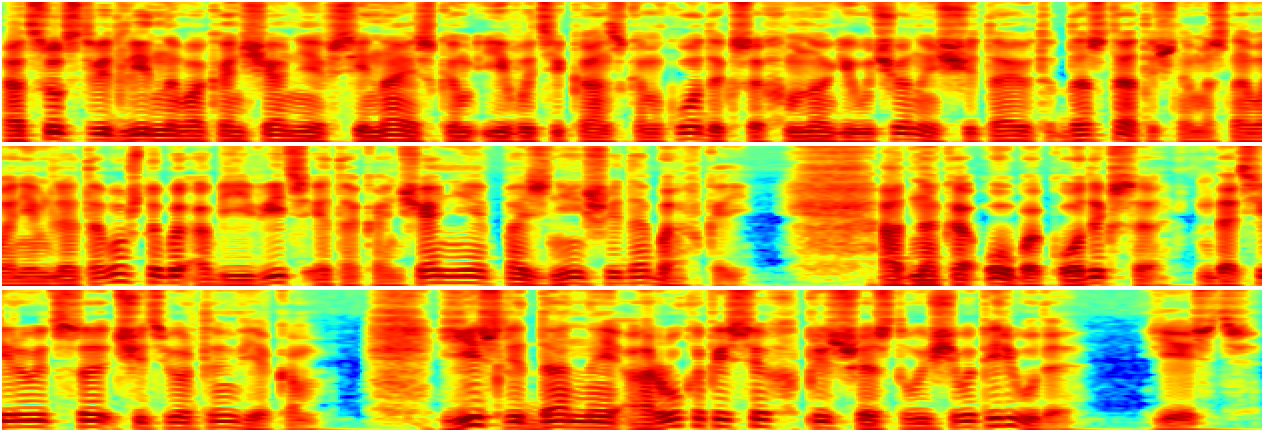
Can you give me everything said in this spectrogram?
Отсутствие длинного окончания в Синайском и Ватиканском кодексах многие ученые считают достаточным основанием для того, чтобы объявить это окончание позднейшей добавкой – Однако оба кодекса датируются IV веком. Есть ли данные о рукописях предшествующего периода? Есть.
